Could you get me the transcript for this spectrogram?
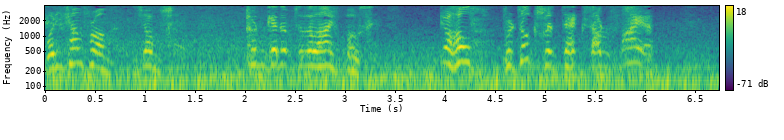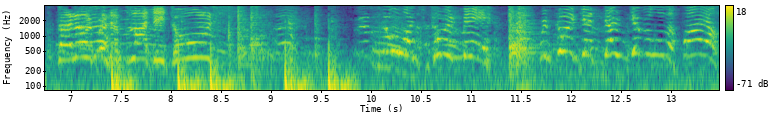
Where do you come from? Jumps. Couldn't get up to the lifeboats. The whole production deck's on fire. Don't open the bloody doors! No one's coming, mate. We've got to get down, get below the fire.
